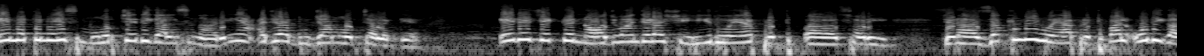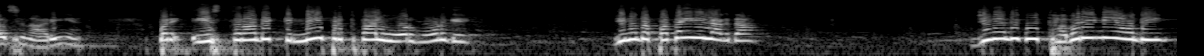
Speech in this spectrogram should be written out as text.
ਇਹ ਮੈਂ ਤੁਹਾਨੂੰ ਇਸ ਮੋਰਚੇ ਦੀ ਗੱਲ ਸੁਣਾ ਰਹੀ ਹਾਂ। ਆ ਜਿਹੜਾ ਦੂਜਾ ਮੋਰਚਾ ਲੱਗਿਆ। ਇਹਦੇ ਚ ਇੱਕ ਨੌਜਵਾਨ ਜਿਹੜਾ ਸ਼ਹੀਦ ਹੋਇਆ ਸੌਰੀ ਜਿਹੜਾ ਜ਼ਖਮੀ ਹੋਇਆ, ਪ੍ਰਿਤਪਾਲ, ਉਹਦੀ ਗੱਲ ਸੁਣਾ ਰਹੀ ਹਾਂ। ਪਰ ਇਸ ਤਰ੍ਹਾਂ ਦੇ ਕਿੰਨੇ ਹੀ ਪ੍ਰਿਤਪਾਲ ਹੋਰ ਹੋਣਗੇ। ਜਿਨ੍ਹਾਂ ਦਾ ਪਤਾ ਹੀ ਨਹੀਂ ਲੱਗਦਾ। ਜਿਨ੍ਹਾਂ ਦੀ ਕੋਈ ਖਬਰ ਹੀ ਨਹੀਂ ਆਉਂਦੀ।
